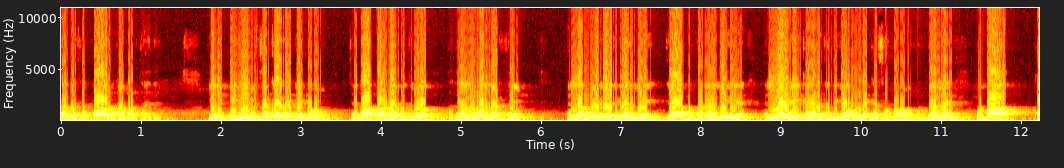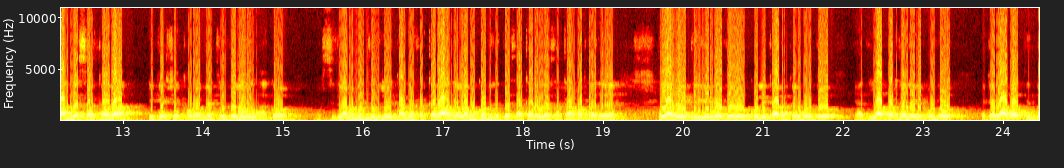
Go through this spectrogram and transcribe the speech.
ಕಾಂಗ್ರೆಸ್ ಸರ್ಕಾರ ಆಳ್ವಿಕೆ ಮಾಡ್ತಾ ಇದೆ. ಏನು ಬಿ ಜೆ ಪಿ ಸರ್ಕಾರದಾಗ ಏನು ಜನ ಭಾವನೆ ಬಿದ್ದರು ಅದನ್ನೆಲ್ಲ ಹೋಗಲಾಡಿಸಿ, ಎಲ್ಲ ಮಹಿಳೆಯರಿಗಾಗಲಿ, ವಿದ್ಯಾವಂತರಾಗಲಿ, ಎಲ್ಲ ಇಡೀ ಕನ್ನಡ ಜನರಿಗೆ ಒಳ್ಳೆ ಕೆಲಸ ಮುಂದಾಗಲಿ ನಮ್ಮ ಕಾಂಗ್ರೆಸ್ ಸರ್ಕಾರ ಡಿ ಕೆ ಶೇಖರ್ ಅವರ ನೇತೃತ್ವದಲ್ಲಿ ಹಾಗೂ ಸಿದ್ದರಾಮಯ್ಯ ನೇತೃತ್ವದಲ್ಲಿ ಕಾಂಗ್ರೆಸ್ ಸರ್ಕಾರ ಅದೆಲ್ಲ ಮುಖಂಡರ ಜೊತೆ ಸರ್ಕಾರ ಒಳ್ಳೆಯ ಸರ್ಕಾರ ಮಾಡ್ತಾ ಇದೆ. ಎಲ್ಲ ರೈತರಿಗಿರ್ಬೋದು ಕೂಲಿ ಕಾರ್ಮಿಕರಿರ್ಬೋದು ಎಲ್ಲ ಬಡಜನರಿಗಿರ್ಬೋದು ಯಾಕಂದರೆ ಅವತ್ತಿಂದ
